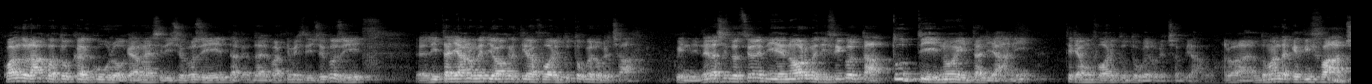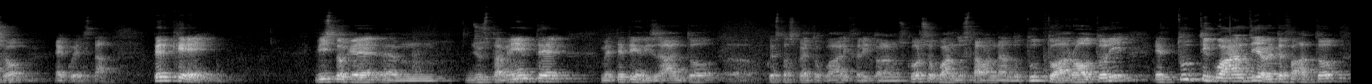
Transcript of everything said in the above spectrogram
quando l'acqua tocca il culo, che a me si dice così, da, dalle parti mie si dice così, eh, l'italiano mediocre tira fuori tutto quello che ha. Quindi nella situazione di enorme difficoltà, tutti noi italiani tiriamo fuori tutto quello che abbiamo. Allora la domanda che vi faccio è questa. Perché, visto che ehm, giustamente mettete in risalto eh, questo aspetto qua riferito all'anno scorso, quando stava andando tutto a rotoli e tutti quanti avete fatto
